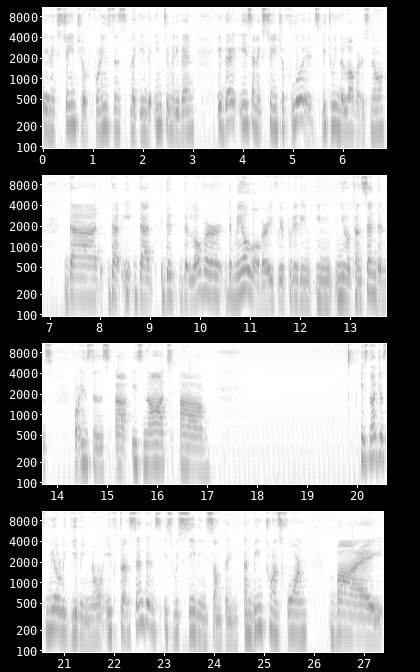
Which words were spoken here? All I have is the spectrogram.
an exchange of for instance like in the intimate event if there is an exchange of fluids between the lovers no that that that the the lover the male lover if we put it in in, you know transcendence for instance uh, is not um, is not just merely giving no if transcendence is receiving something and being transformed by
